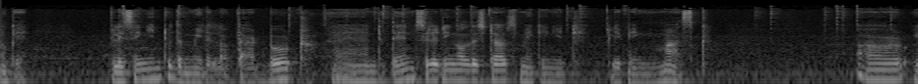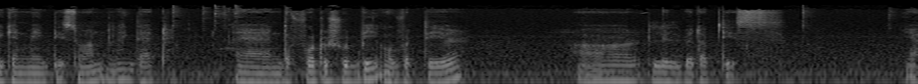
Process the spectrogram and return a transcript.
Okay. Placing into the middle of the artboard and then selecting all the stuffs making it clipping mask. Or we can make this one like that. And the photo should be over there. Or a little bit of this yeah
